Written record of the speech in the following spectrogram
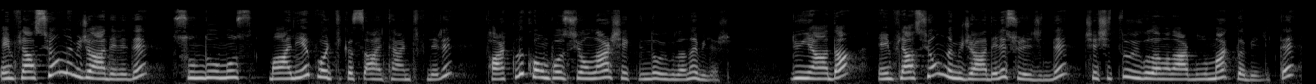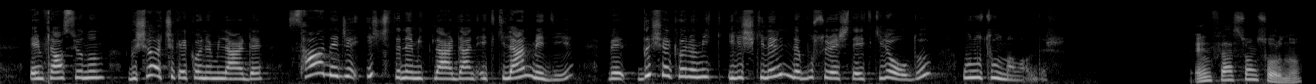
Enflasyonla mücadelede sunduğumuz maliye politikası alternatifleri farklı kompozisyonlar şeklinde uygulanabilir. Dünyada enflasyonla mücadele sürecinde çeşitli uygulamalar bulunmakla birlikte enflasyonun dışa açık ekonomilerde sadece iç dinamiklerden etkilenmediği ve dış ekonomik ilişkilerin de bu süreçte etkili olduğu unutulmamalıdır. Enflasyon sorunu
